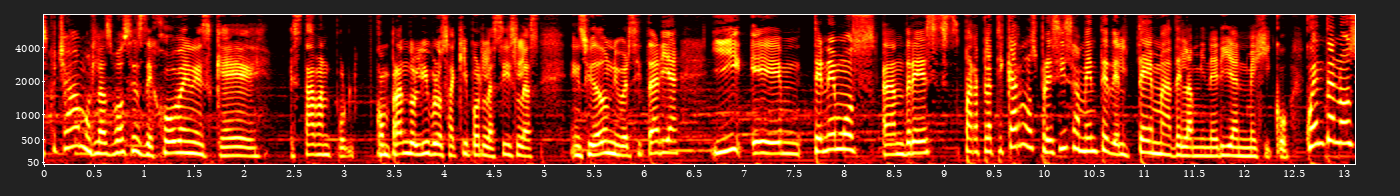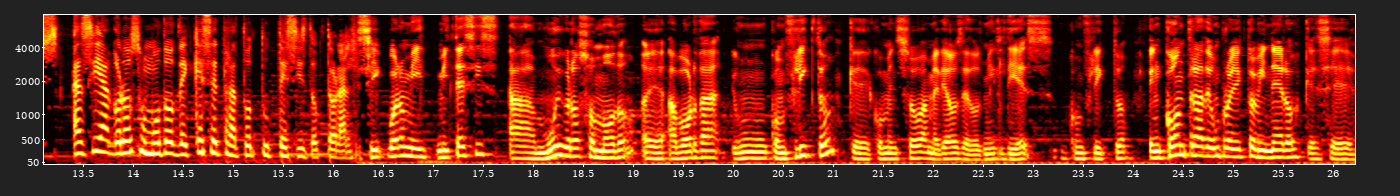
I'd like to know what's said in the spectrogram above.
Escuchábamos las voces de jóvenes que estaban por, comprando libros aquí por las islas en Ciudad Universitaria y eh, tenemos a Andrés para platicarnos precisamente del tema de la minería en México. Cuéntanos así a grosso modo de qué se trató tu tesis doctoral. Sí, bueno, mi, mi tesis a muy grosso modo eh, aborda un conflicto que comenzó a mediados de 2010, un conflicto en contra de un proyecto minero que se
